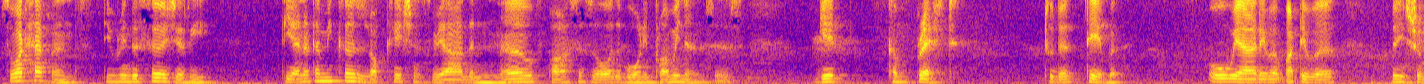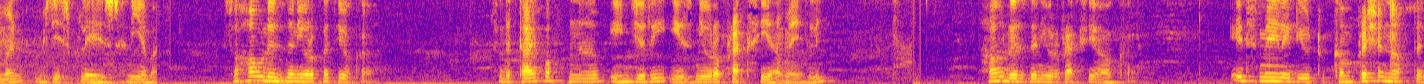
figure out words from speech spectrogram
So what happens during the surgery the anatomical locations where the nerve passes over the bony prominences get compressed to the table or wherever whatever the instrument which is placed nearby. So how does the neuropathy occur? So the type of nerve injury is neuropraxia mainly. How does the neuropraxia occur? It's mainly due to compression of the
